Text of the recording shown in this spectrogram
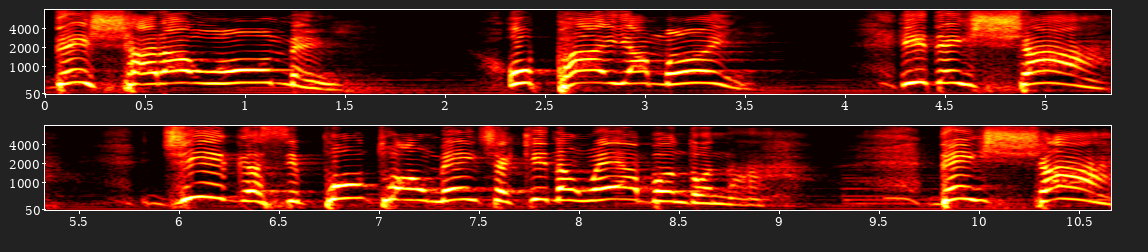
deixará o homem, o pai e a mãe, e deixar, diga-se pontualmente aqui, não é abandonar, deixar,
